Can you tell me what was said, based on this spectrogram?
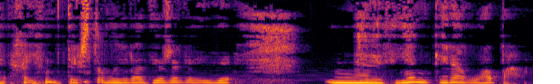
hay un texto muy gracioso que dice, me decían que era guapa.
